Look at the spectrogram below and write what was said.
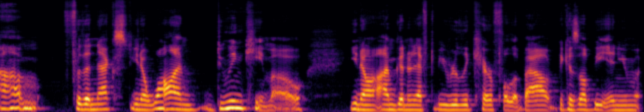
um, for the next, you know, while I'm doing chemo, you know, I'm going to have to be really careful about because I'll be immun-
